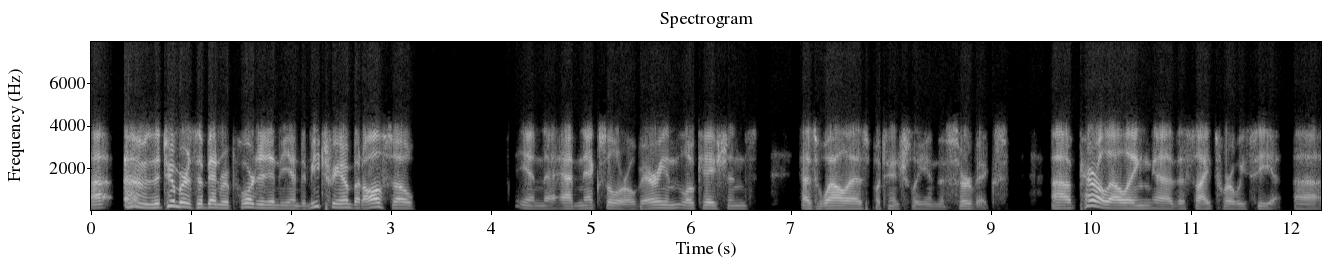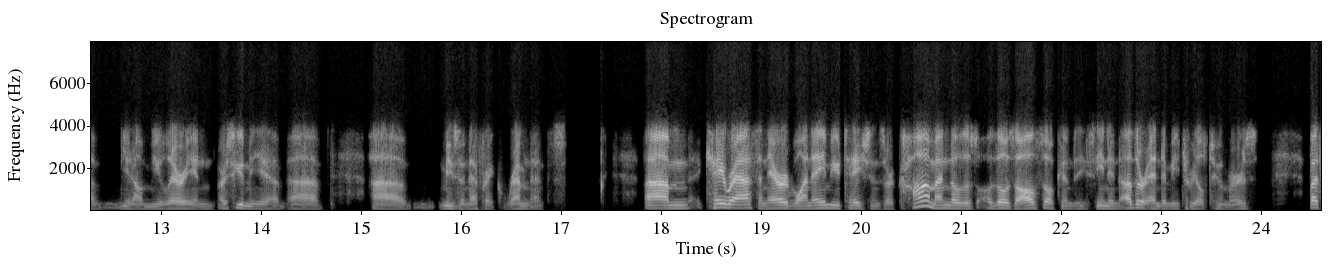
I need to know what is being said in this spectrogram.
Uh, the tumors have been reported in the endometrium, but also in adnexal or ovarian locations, as well as potentially in the cervix, uh, paralleling uh, the sites where we see, uh, you know, Mullerian, or excuse me, uh, mesonephric remnants. Um, KRAS and ARID1A mutations are common, those, those also can be seen in other endometrial tumors. But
